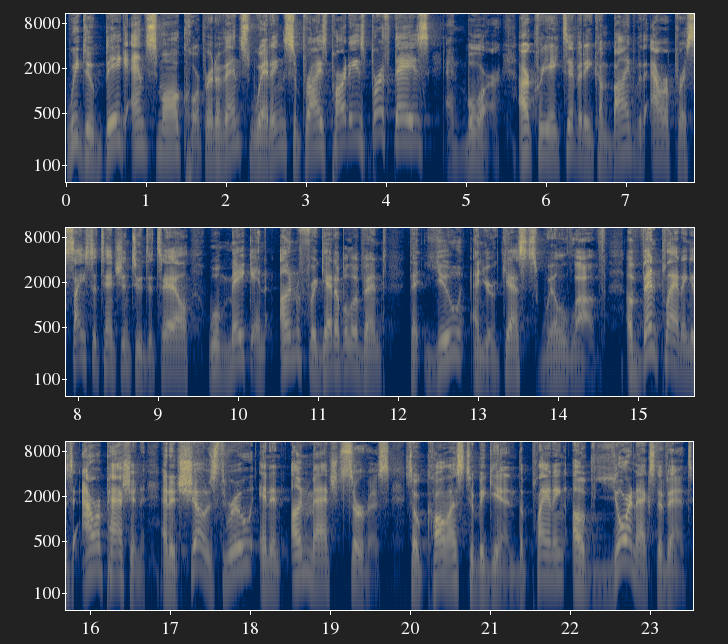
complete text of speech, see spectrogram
We do big and small corporate events, weddings, surprise parties, birthdays, and more. Our creativity combined with our precise attention to detail will make an unforgettable event that you and your guests will love. Event planning is our passion and it shows through in an unmatched service. So call us to begin the planning of your next event.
